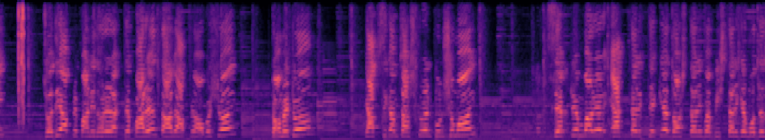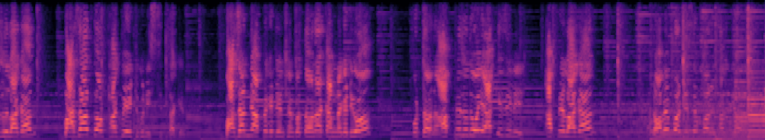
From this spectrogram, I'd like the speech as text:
যদি আপনি পানি ধরে রাখতে পারেন, তাহলে আপনি অবশ্যই টমেটো, ক্যাপসিকাম চাষ করেন কোন সময়? সেপ্টেম্বরের এক তারিখ থেকে দশ তারিখ বা বিশ তারিখের মধ্যে যদি লাগান, বাজার দর থাকবে এইটুকু নিশ্চিত থাকেন। বাজার নিয়ে আপনাকে টেনশন করতে হবে না, কান্নাকাটিও করতে হবে না। আপনি যদি ওই একই জিনিস আপনি লাগান, নভেম্বর, ডিসেম্বরে, তাহলে?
